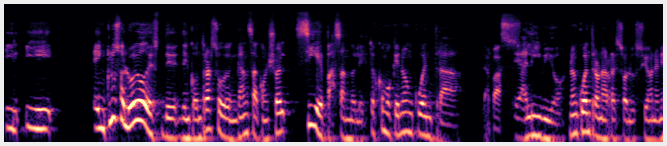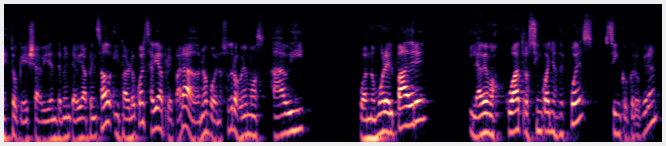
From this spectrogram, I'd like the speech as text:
y, e incluso luego de, de, encontrar su venganza con Joel, sigue pasándole esto, es como que no encuentra la paz. Eh, alivio, no encuentra una resolución en esto que ella evidentemente había pensado y para lo cual se había preparado, ¿no? Porque nosotros vemos a Abby cuando muere el padre y la vemos cuatro o cinco años después, cinco creo que eran,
